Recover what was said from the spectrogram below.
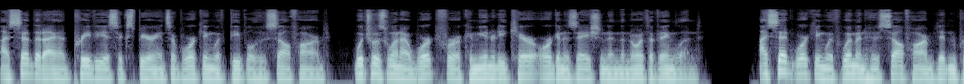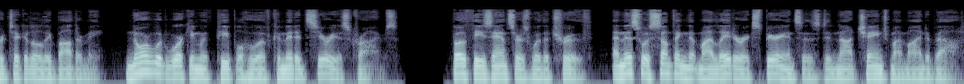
I said that I had previous experience of working with people who self harmed, which was when I worked for a community care organization in the north of England. I said working with women who self harm didn't particularly bother me, nor would working with people who have committed serious crimes. Both these answers were the truth, and this was something that my later experiences did not change my mind about.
